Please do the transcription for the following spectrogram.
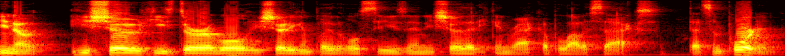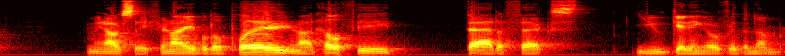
you know, he showed he's durable. He showed he can play the whole season. He showed that he can rack up a lot of sacks. That's important. I mean, obviously, if you're not able to play, you're not healthy, that affects you getting over the number.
